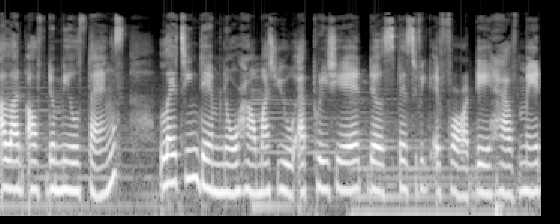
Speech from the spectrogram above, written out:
a lot of the meal thanks, letting them know how much you appreciate the specific effort they have made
